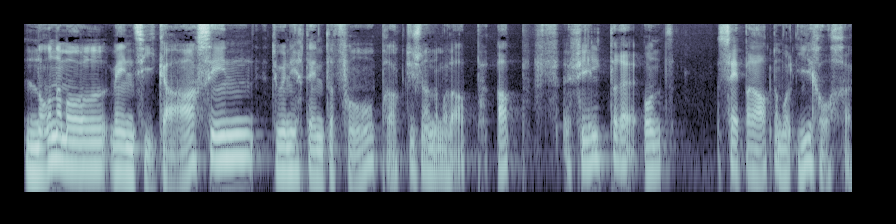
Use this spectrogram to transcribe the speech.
noch einmal, wenn sie gar sind, tue ich dann den Fond praktisch noch einmal ab, abfiltern und separat noch einmal einkochen.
